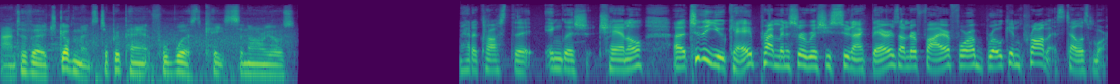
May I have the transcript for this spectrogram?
and have urged governments to prepare for worst case scenarios. Head across the English Channel uh, to the UK. Prime Minister Rishi Sunak there is under fire for a broken promise. Tell us more.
